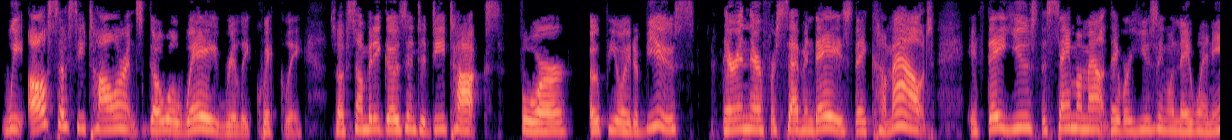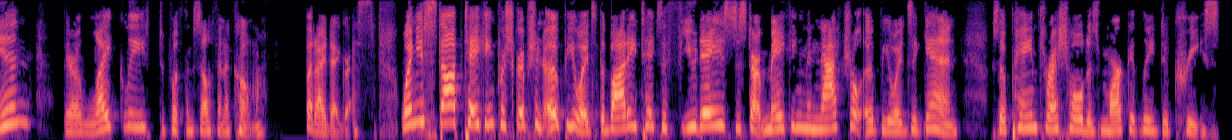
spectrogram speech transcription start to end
We also see tolerance go away really quickly. So if somebody goes into detox for opioid abuse, they're in there for seven days, they come out. If they use the same amount they were using when they went in, they're likely to put themselves in a coma but I digress. When you stop taking prescription opioids, the body takes a few days to start making the natural opioids again. So pain threshold is markedly decreased,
